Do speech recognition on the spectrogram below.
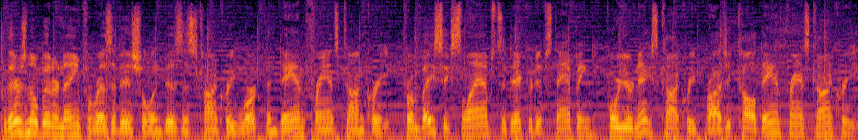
But there's no better name for residential and business concrete work than Dan France Concrete. From basic slabs to decorative stamping, for your next concrete project, call Dan France Concrete,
